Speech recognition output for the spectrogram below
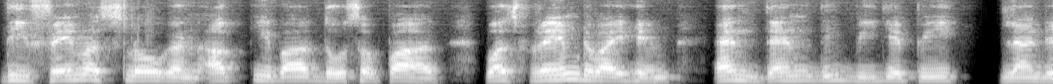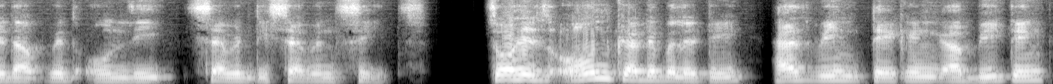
the famous slogan Ab ki baar 200 par was framed by him and then the BJP landed up with only 77 seats. So his own credibility has been taking a beating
